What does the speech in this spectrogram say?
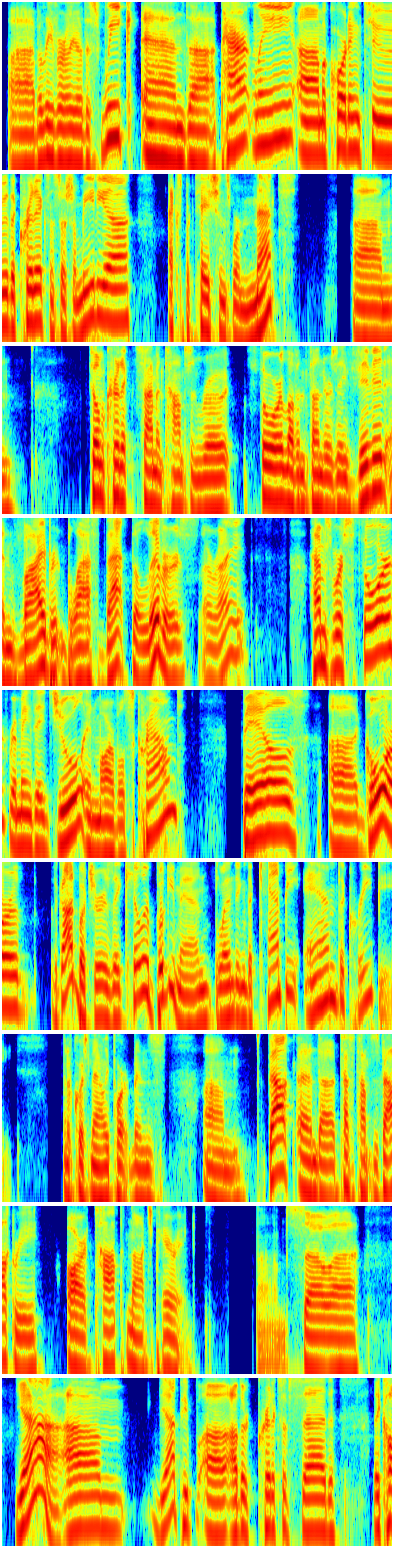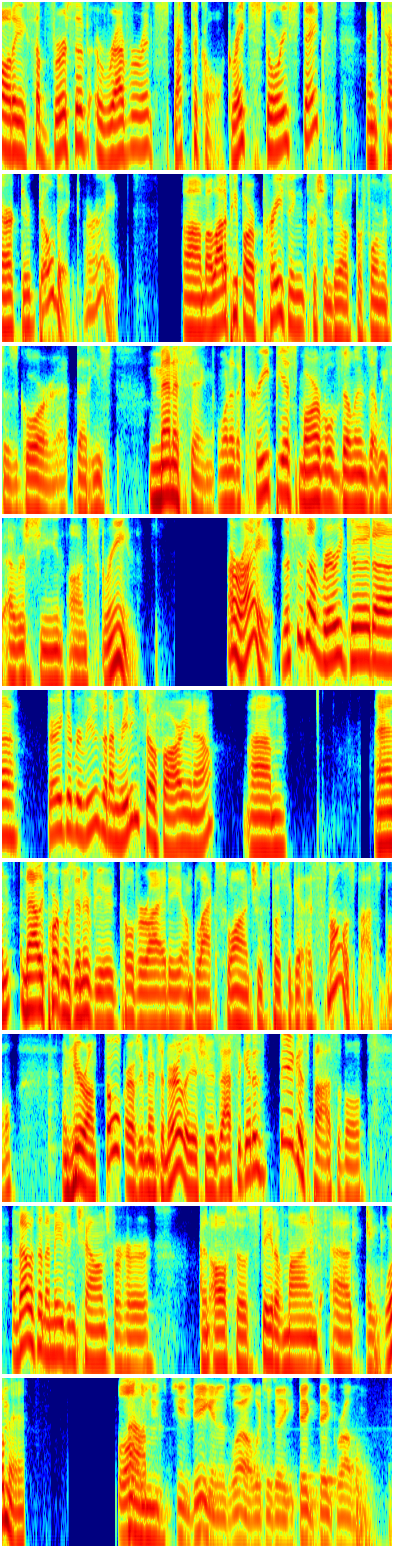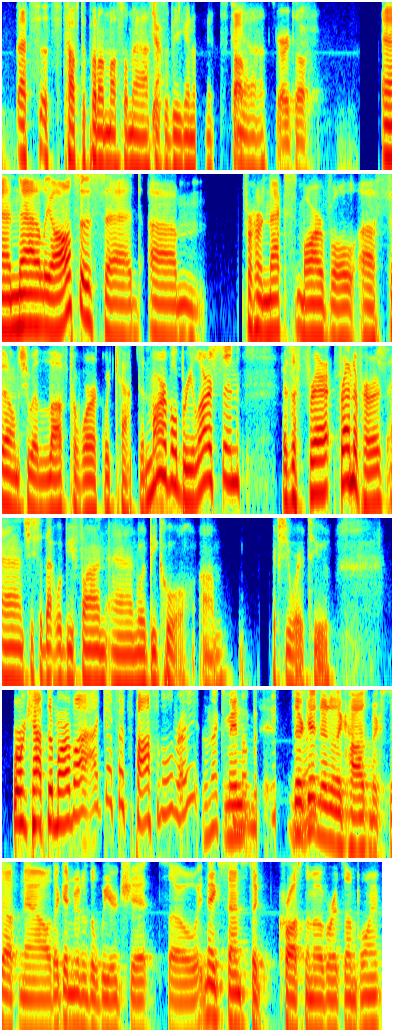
I believe earlier this week, and uh, apparently, um, according to the critics and social media, expectations were met. Um, film critic Simon Thompson wrote, Thor: Love and Thunder is a vivid and vibrant blast that delivers. All right. Hemsworth's Thor remains a jewel in Marvel's crown. Bale's uh, Gorr, the God Butcher, is a killer boogeyman blending the campy and the creepy. And of course, Natalie Portman's um, Val and uh, Tessa Thompson's Valkyrie are top-notch pairing. Um, so uh, yeah, um, yeah. People, uh, other critics have said they call it a subversive, irreverent spectacle. Great story stakes and character building. All right. Um, a lot of people are praising Christian Bale's performance as Gorr, uh, that he's menacing, one of the creepiest Marvel villains that we've ever seen on screen. All right, this is a very good, uh, very good reviews that I'm reading so far. You know, um, and Natalie Portman was interviewed, told Variety on Black Swan she was supposed to get as small as possible. And here on Thor, as we mentioned earlier, she was asked to get as big as possible. And that was an amazing challenge for her and also state of mind as a woman. Well, also Um, she's she's vegan as well, which is a big big problem. That's it's tough to put on muscle mass Yeah. as a vegan. It's tough. Yeah. It's very tough. And Natalie also said um, for her next Marvel uh, film, she would love to work with Captain Marvel, Brie Larson, as a fr- friend of hers, and she said that would be fun and would be cool um, if she were to with Captain Marvel. I guess that's possible, right? The next I mean, movie, They're know? getting into the cosmic stuff now. They're getting into the weird shit. So it makes sense to cross them over at some point.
